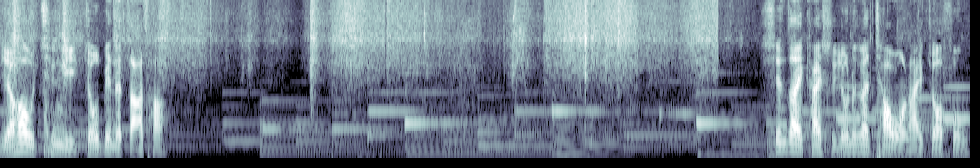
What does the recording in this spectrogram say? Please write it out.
然后清理周边的杂草。现在开始用那个抄网来抓蜂，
